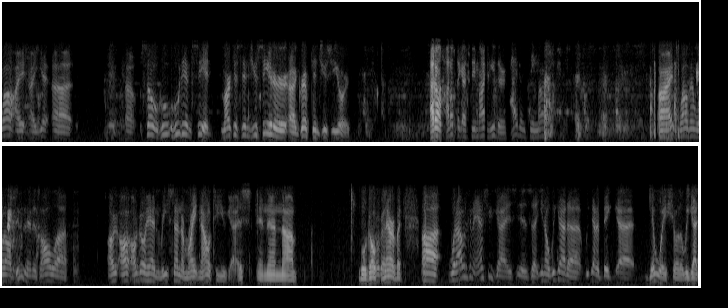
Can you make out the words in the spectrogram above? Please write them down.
well, I, I get, uh, uh, so who, who didn't see it? Marcus, didn't you see it, or uh, Griff, didn't you see yours? I don't I don't think I see mine either. I haven't seen mine. All right. Well, then what I'll do then is I'll, uh, I'll, I'll, I'll go ahead and resend them right now to you guys, and then um, we'll go Okay. from there. But uh, what I was going to ask you guys is, uh, you know, we got a we got a big uh, giveaway show that we got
